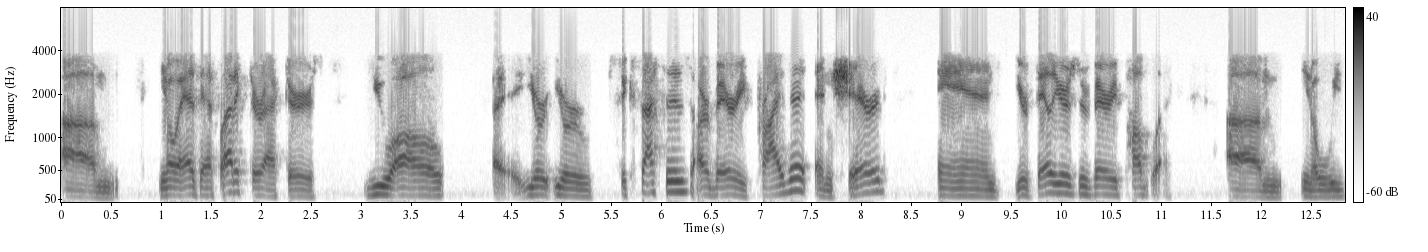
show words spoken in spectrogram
Um, you know, as athletic directors, you all, uh, your, your successes are very private and shared, and your failures are very public. Um, you know, we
